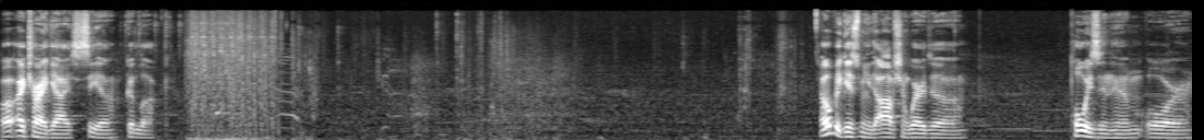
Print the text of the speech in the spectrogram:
Well, I tried, guys. See ya. Good luck. I hope it gives me the option where to poison him or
